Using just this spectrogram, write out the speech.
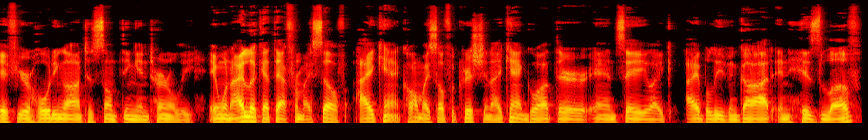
if you're holding on to something internally. And when I look at that for myself, I can't call myself a Christian. I can't go out there and say like I believe in God and his love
